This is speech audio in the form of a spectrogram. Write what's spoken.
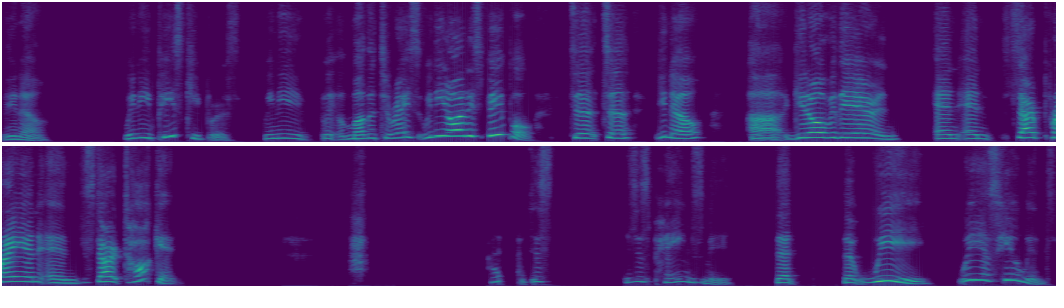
You know, we need peacekeepers. We need Mother Teresa. We need all these people to to you know uh, get over there and and and start praying and start talking. I, I just it just pains me that that we we as humans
